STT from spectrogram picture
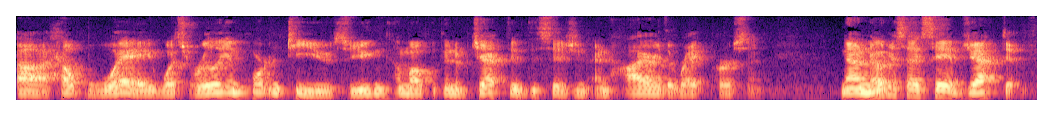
uh, help weigh what's really important to you so you can come up with an objective decision and hire the right person. Now, notice I say objective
